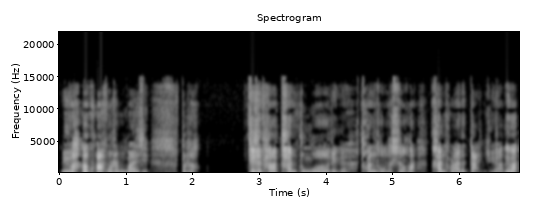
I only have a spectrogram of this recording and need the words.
女娲和夸父什么关系？不知道，这是他看中国这个传统的神话看出来的感觉啊。另外，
